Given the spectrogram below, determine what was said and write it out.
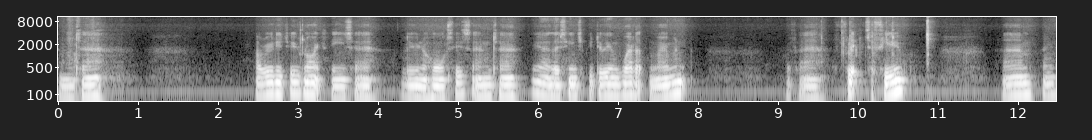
and. Uh, I really do like these uh, lunar horses, and uh, yeah, they seem to be doing well at the moment. I've uh, flipped a few, um, and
